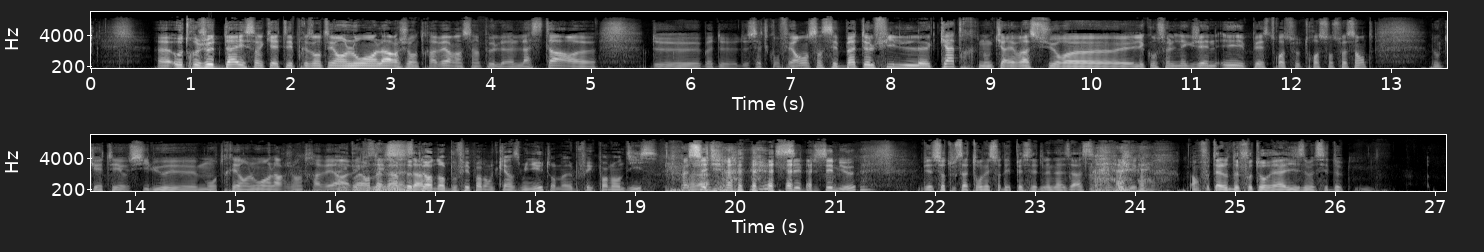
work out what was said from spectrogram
Autre jeu de Dice hein, qui a été présenté en long, en large en travers, hein, c'est un peu la, star de, bah, de, de cette conférence. hein. c'est Battlefield 4, donc qui arrivera sur euh, les consoles next-gen et PS3 360. Donc qui a été aussi lui euh, montré en long, en large et en travers. Avec Ouais, avec on avait un peu peur d'en bouffer pendant 15 minutes, on en a bouffé que pendant 10. c'est c'est- c'est mieux. Bien sûr, tout ça tourné sur des PC de la NASA. Ça en photo de photoréalisme, c'est de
